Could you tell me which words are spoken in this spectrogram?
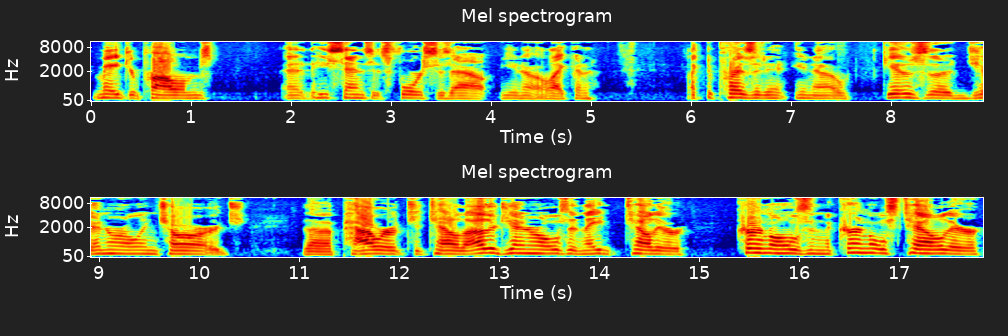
major problems and he sends his forces out, you know, like a like the president, you know, gives the general in charge the power to tell the other generals and they tell their colonels and the colonels tell their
